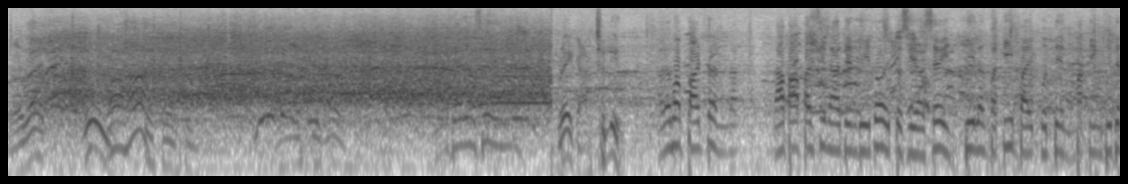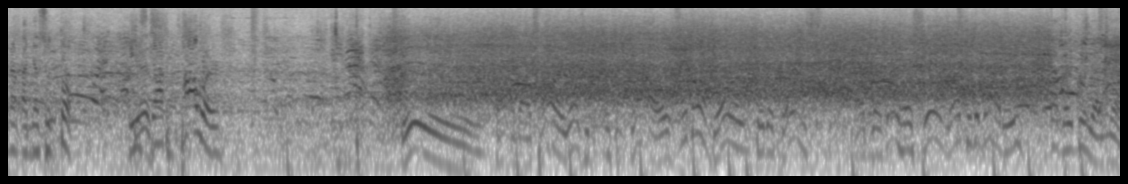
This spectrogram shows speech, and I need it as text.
Alright. Uy. Aha. Nadal Hussein, Break actually. alam mo partner, na, napapansin natin dito, ito si Hussein, di lang matibay, kundi matindi din ang kanyang suntok. He's Yes. got power. Ooh. Talk about power. Yes, Pacquiao. Ito. Going to the face. At Nadal Hussein right to the body. Niya.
